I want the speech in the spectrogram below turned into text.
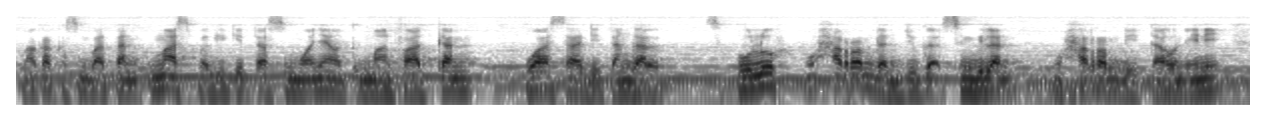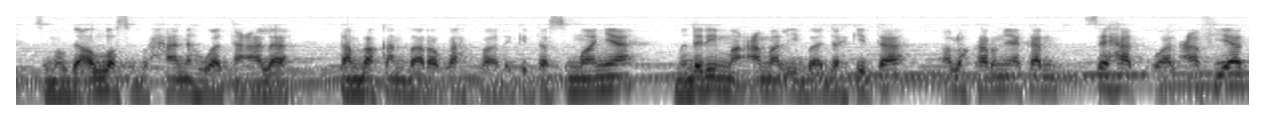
Maka kesempatan emas bagi kita semuanya untuk memanfaatkan puasa di tanggal 10 Muharram dan juga 9 Muharram di tahun ini. Semoga Allah Subhanahu wa taala tambahkan barokah kepada kita semuanya, menerima amal ibadah kita, Allah karuniakan sehat walafiat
